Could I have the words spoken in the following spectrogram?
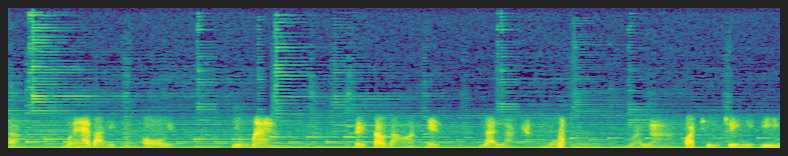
tầm mới hai ba ngày trước thôi. Nhưng mà từ sau đó nha lại là cả một gọi là quá trình suy nghĩ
